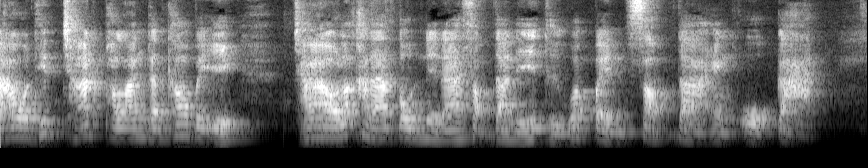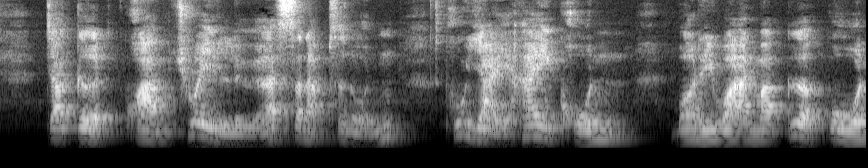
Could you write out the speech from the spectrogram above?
ดาวอาทิตย์ชาร์จพลังกันเข้าไปอีก ชาวลัคนาตุลเนี่ยนะสัปดาห์นี้ถือว่าเป็นสัปดาห์แห่งโอกาส จะเกิดความช่วยเหลือสนับสนุน ผู้ใหญ่ให้คุณ บริวารมาเกื้อกูล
